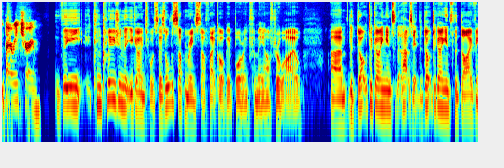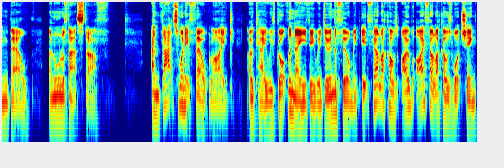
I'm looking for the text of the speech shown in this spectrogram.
Very true. the conclusion that you're going towards. There's all the submarine stuff that got a bit boring for me after a while. Um, the doctor going into the, that was it. The doctor going into the diving bell and all of that stuff, and that's when it felt like okay, we've got the navy, we're doing the filming. It felt like I was I, I felt like I was watching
